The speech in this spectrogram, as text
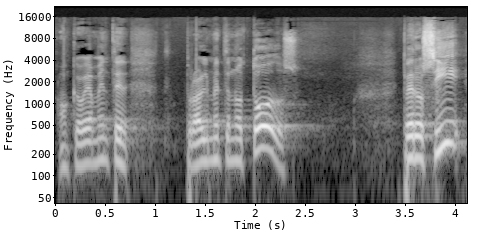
aunque obviamente, probablemente no todos, pero sí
